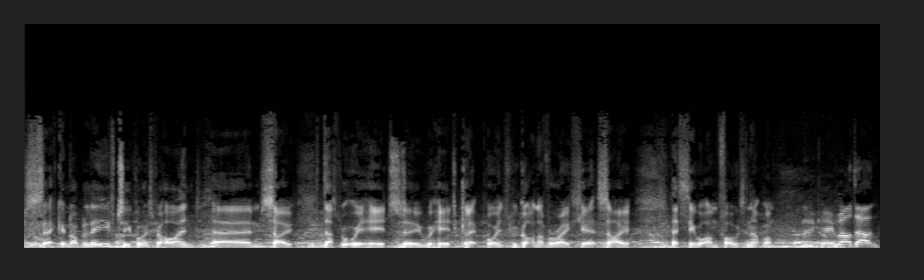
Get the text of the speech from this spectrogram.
second, I believe, two points behind. Um, so that's what we're here to do. We're here to collect points. We've got another race yet, so let's see what unfolds in that one. Okay, well done.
